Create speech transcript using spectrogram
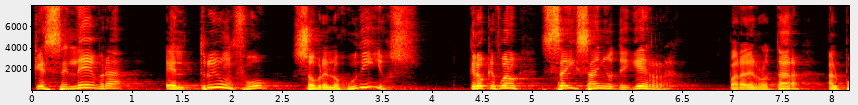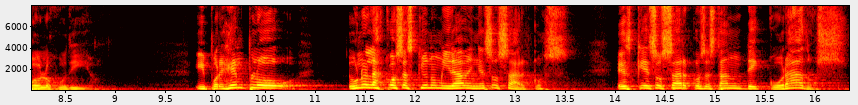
que celebra el triunfo sobre los judíos. Creo que fueron seis años de guerra para derrotar al pueblo judío. Y por ejemplo, una de las cosas que uno miraba en esos arcos es que esos arcos están decorados.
